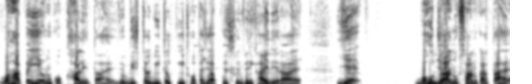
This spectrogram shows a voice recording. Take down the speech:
वहाँ पे ये उनको खा लेता है। जो बिस्टल बीटल कीट होता है, जो आपको स्क्रीन पे दिखाई दे रहा है ये बहुत ज़्यादा नुकसान करता है।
